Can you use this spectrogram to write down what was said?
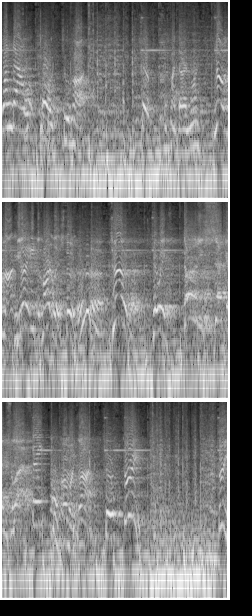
One down. Oh, too hot. Two. That's my third one. No, it's not. You gotta eat the cartilage too. Two. Two wings. 30 seconds left! Three. Oh my god. Two. Three. Three.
